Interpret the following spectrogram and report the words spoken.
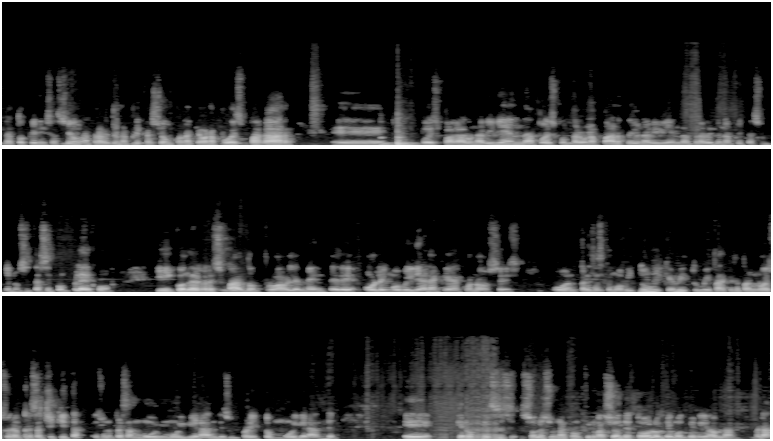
la tokenización a través de una aplicación con la que ahora puedes pagar, eh, puedes pagar una vivienda, puedes comprar una parte de una vivienda a través de una aplicación que no se te hace complejo y con el respaldo probablemente de o la inmobiliaria que ya conoces o empresas como B2Me, que B2Me, para que sepan, no es una empresa chiquita, es una empresa muy, muy grande, es un proyecto muy grande eh, creo que eso solo es una confirmación de todo lo que hemos venido hablando, ¿verdad?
